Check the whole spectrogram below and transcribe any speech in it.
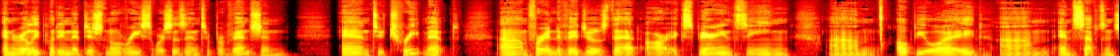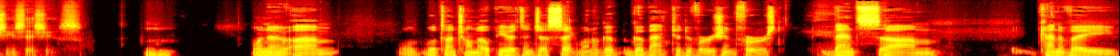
and really putting additional resources into prevention and to treatment um, for individuals that are experiencing um, opioid um, and substance use issues. Mm-hmm. Well, no, um, we'll, we'll touch on opioids in just a second. I'll go go back to diversion first that's um, kind of a,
